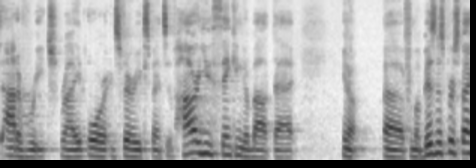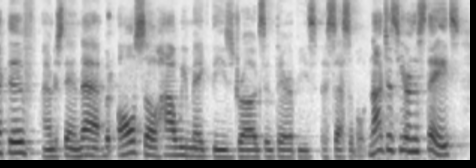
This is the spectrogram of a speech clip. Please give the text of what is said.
it's out of reach, right? Or it's very expensive. How are you thinking about that? You know, uh, from a business perspective, I understand that, but also how we make these drugs and therapies accessible. Not just here in the States,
